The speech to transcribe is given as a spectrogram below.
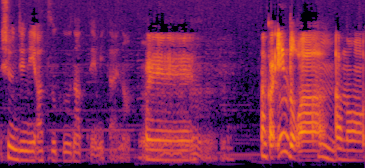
瞬時に熱くなってみたいな。へー。うんなんかインドは、うん。あの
